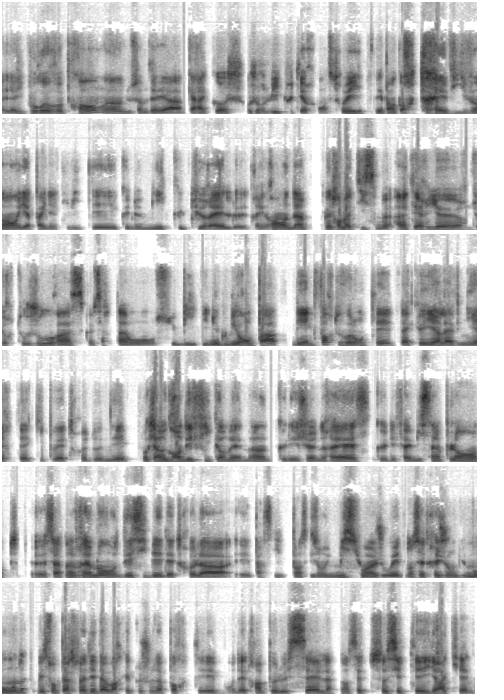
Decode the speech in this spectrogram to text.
la vie pour eux reprend. Hein. Nous sommes allés à Caracoche. Aujourd'hui, tout est reconstruit. Ce n'est pas encore très vivant. Il n'y a pas une activité économique, culturelle très grande. Hein. Le traumatisme intérieur dure toujours. Hein. Ce que certains ont subi, ils ne l'oublieront pas. Mais il y a une forte volonté d'accueillir la l'avenir qu'il peut être donné. Donc il y a un grand défi quand même, hein, que les jeunes restent, que les familles s'implantent. Euh, certains vraiment ont décidé d'être là et parce qu'ils pensent qu'ils ont une mission à jouer dans cette région du monde, mais sont persuadés d'avoir quelque chose à porter, d'être un peu le sel dans cette société irakienne.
